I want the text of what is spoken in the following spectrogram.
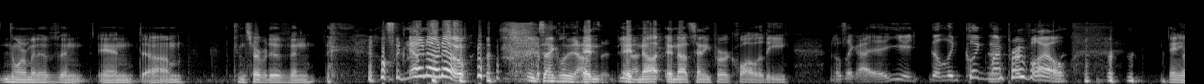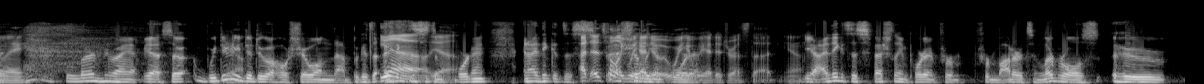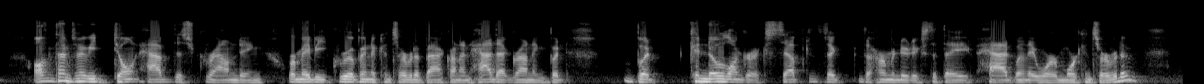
normative and and um, conservative, and I was like, no, no, no, Exactly the and yeah. and not and not standing for equality. I was like, I, you, click my profile. anyway, learn who I am. Yeah, so we do Yeah. need to do a whole show on that because I think this is yeah. important, and I think it's especially I felt like we had to we, we had to address that. Yeah. yeah, I think it's especially important for for moderates and liberals who oftentimes maybe don't have this grounding, or maybe grew up in a conservative background and had that grounding, but but can no longer accept the the hermeneutics that they had when they were more conservative,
